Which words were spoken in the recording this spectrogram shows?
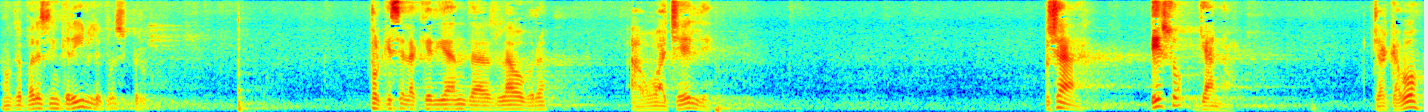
aunque parece increíble, pues, pero porque se la querían dar la obra a OHL. O sea, eso ya no, se acabó.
